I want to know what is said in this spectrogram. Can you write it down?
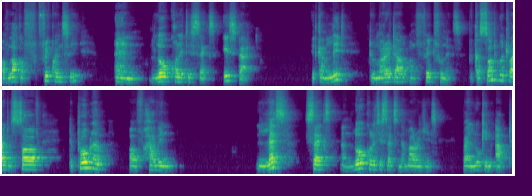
of lack of frequency and low quality sex is that it can lead to marital unfaithfulness because some people try to solve the problem of having less sex and low quality sex in their marriages by looking out.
